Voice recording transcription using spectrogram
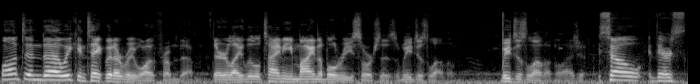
want, and uh, we can take whatever we want from them. They're like little tiny mineable resources, and we just love them. We just love them, Elijah. So there's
